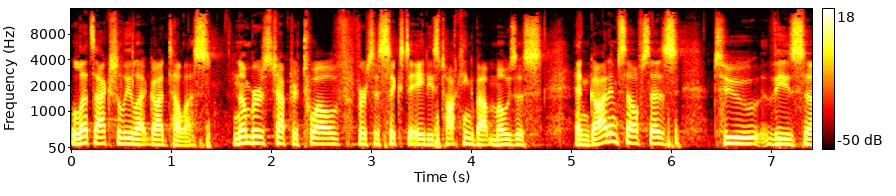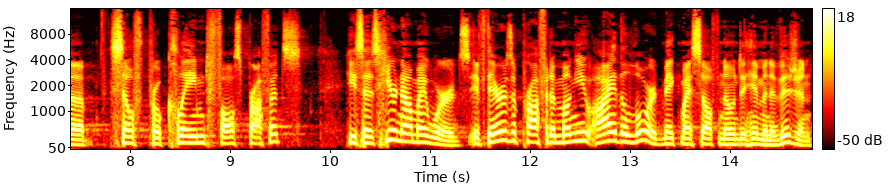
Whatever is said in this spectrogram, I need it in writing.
let's actually let God tell us. Numbers chapter 12, verses 6 to 8, he's talking about Moses. And God himself says to these uh, self proclaimed false prophets, he says, Hear now my words. If there is a prophet among you, I, the Lord, make myself known to him in a vision.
